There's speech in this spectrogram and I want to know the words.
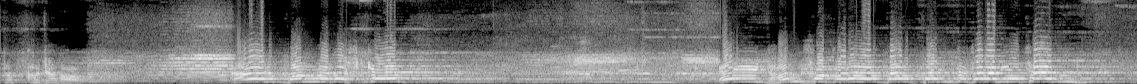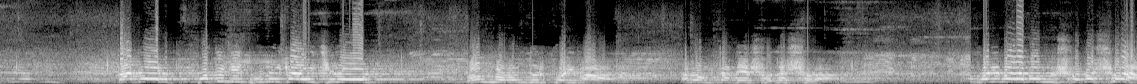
দুঃখজনক। কারণ বাংলাদেশকে এই ধ্বংস করার যারা নিয়েছেন, তাদের প্রতিটি ভূমিকায় ছিল বঙ্গবন্ধুর পরিবার এবং তাদের সদস্যরা। পরিবার এবং সদস্যরা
